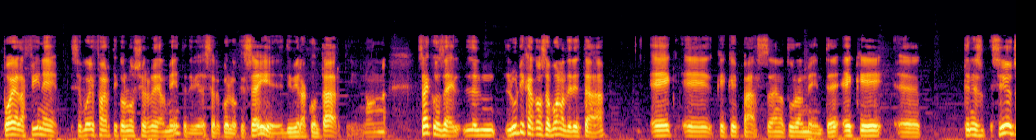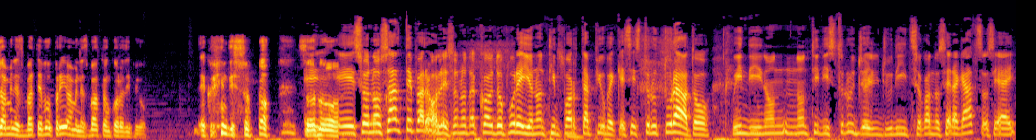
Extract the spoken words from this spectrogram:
poi alla fine, se vuoi farti conoscere realmente, devi essere quello che sei e devi raccontarti. Non- Sai cos'è? L'unica cosa buona dell'età è, è- che, che passa naturalmente è che eh, ne se io già me ne sbattevo prima, me ne sbatto ancora di più. E quindi sono, sono... E, e sono sante parole, sono d'accordo pure io, non ti importa più perché sei strutturato, quindi non, non, ti distrugge il giudizio. Quando sei ragazzo, se hai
